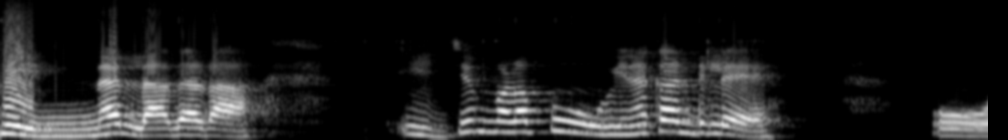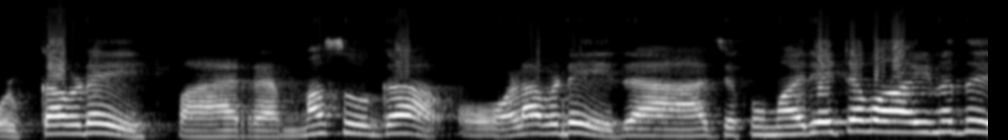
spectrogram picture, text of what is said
പിന്നല്ലാതെടാ ഇജ്ജ് നമ്മളെ പൂവിനെ കണ്ടില്ലേ? ഓൾക്കവിടെ പരമസുഖ. ഓളവിടെ രാജകുമാരിയായിട്ടാ വായണത്.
